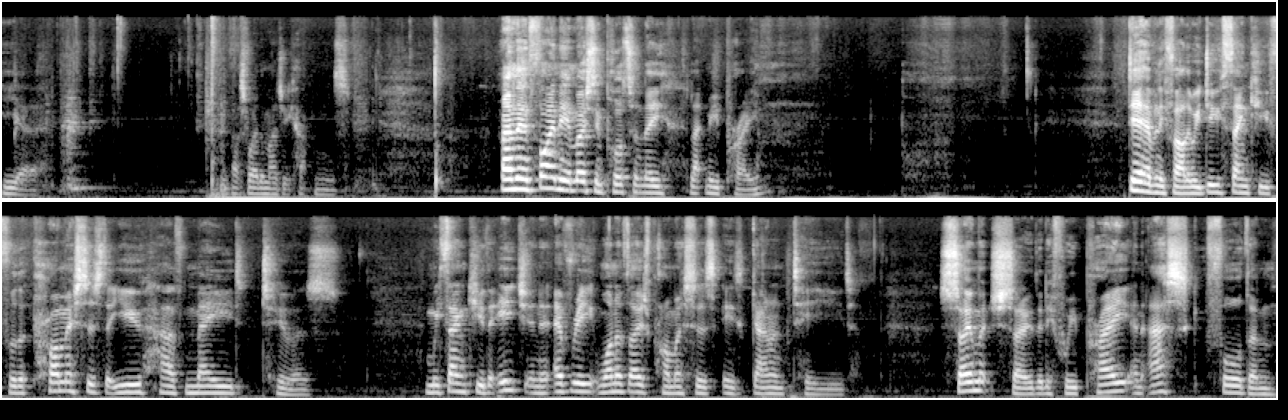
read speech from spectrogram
here. That's where the magic happens. And then finally, and most importantly, let me pray. Dear Heavenly Father, we do thank you for the promises that you have made to us. And we thank you that each and every one of those promises is guaranteed. So much so that if we pray and ask for them,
